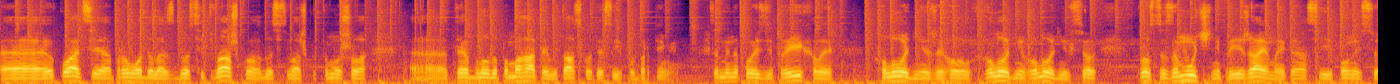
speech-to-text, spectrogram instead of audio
Е, Евакуація проводилась досить важко, досить важко, тому що е, треба було допомагати витаскувати своїх побратимів. Це ми на поїзді приїхали, холодні, вже гол- холодні, голодні, все, просто замучені, приїжджаємо якраз і повністю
